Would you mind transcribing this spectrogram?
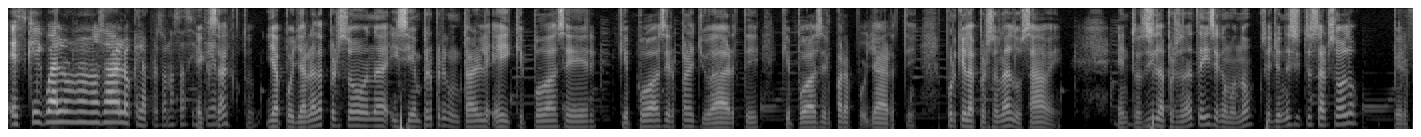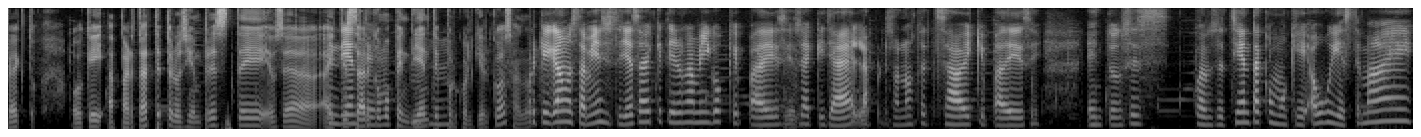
es que igual uno no sabe lo que la persona está sintiendo. exacto, y apoyar a la persona y siempre preguntarle, hey, ¿qué puedo hacer? ¿Qué puedo hacer para ayudarte? ¿Qué puedo hacer para apoyarte? Porque la persona lo sabe. Entonces, si la persona te dice como no, o sea, yo necesito estar solo, perfecto. Ok, apartate, pero siempre esté, o sea, hay que estar como pendiente por cualquier cosa, ¿no? Porque digamos también, si usted ya sabe que tiene un amigo que padece, o sea, que ya la persona usted sabe que padece, entonces cuando usted sienta como que, uy, este mae,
